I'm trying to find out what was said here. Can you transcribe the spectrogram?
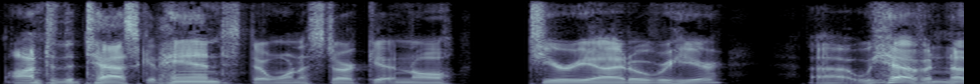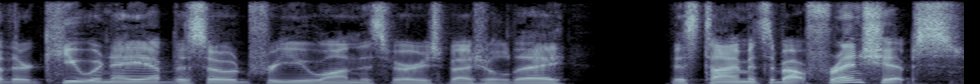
on to the task at hand. Don't want to start getting all teary-eyed over here. Uh, we have another Q&A episode for you on this very special day. This time it's about friendships,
